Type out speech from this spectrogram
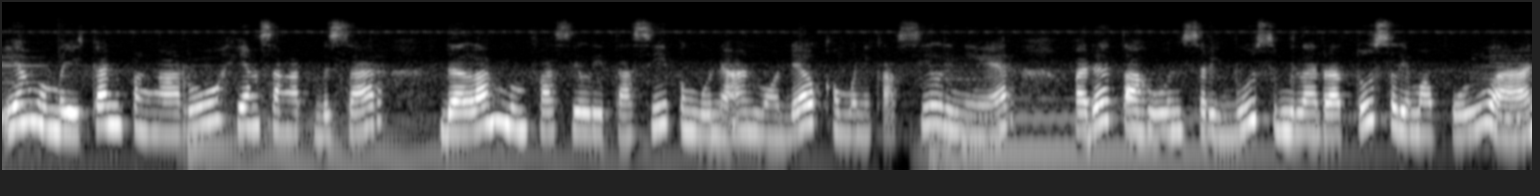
yang memberikan pengaruh yang sangat besar dalam memfasilitasi penggunaan model komunikasi linier pada tahun 1950-an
